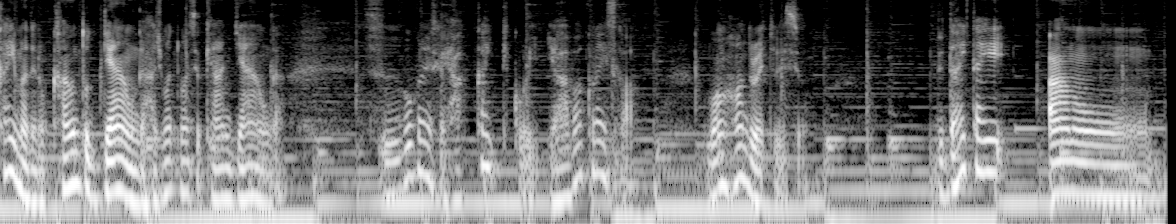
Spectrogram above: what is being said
回までのカウントダウンが始まってますよ、カウントダウンが。すごくないですか ?100 回ってこれやばくないですか ?100 ですよ。で、大体、あのー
